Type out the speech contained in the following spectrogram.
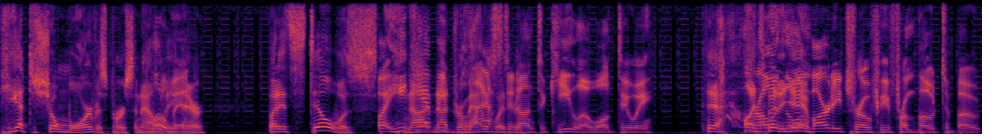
he got to show more of his personality there. But it still was But he not can't not be dramatically. blasted on tequila while Dewey yeah, throwing the the. Lombardi trophy from boat to boat.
